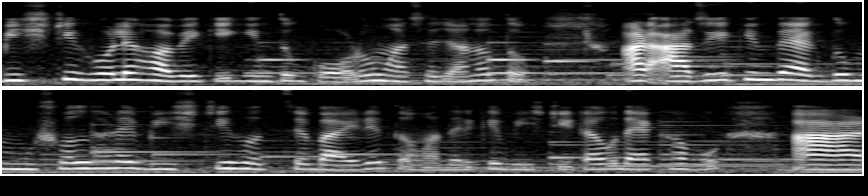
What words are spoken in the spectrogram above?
বৃষ্টি হলে হবে কি কিন্তু গরম আছে, জানো তো? আর আজকে কিন্তু একদম মুষলধারে বৃষ্টি হচ্ছে বাইরে, তোমাদেরকে বৃষ্টিটাও দেখাবো। আর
